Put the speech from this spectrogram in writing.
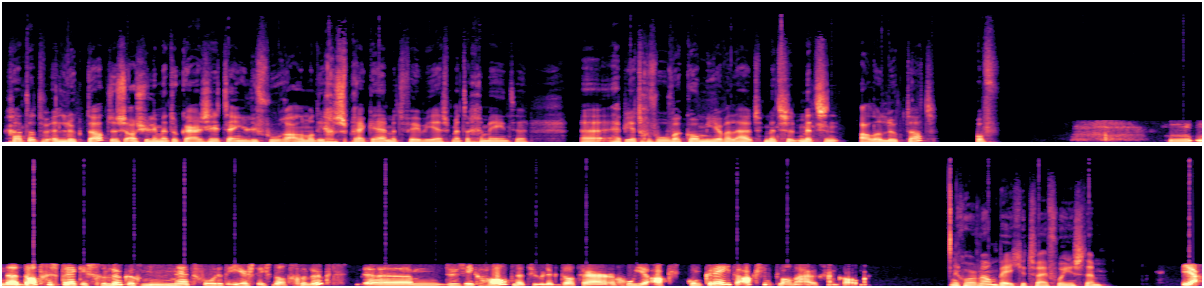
Gaat dat, lukt dat? Dus als jullie met elkaar zitten en jullie voeren allemaal die gesprekken hè, met VWS, met de gemeente. Uh, heb je het gevoel, we komen hier wel uit? Met z'n allen lukt dat? Of nou, dat gesprek is gelukkig nu net voor het eerst is dat gelukt. Um, dus ik hoop natuurlijk dat er goede concrete actieplannen uit gaan komen. Ik hoor wel een beetje twijfel in je stem. Ja,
